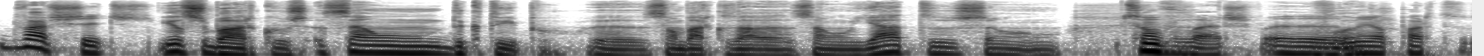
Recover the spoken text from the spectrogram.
de, vários sítios. Esses barcos são de que tipo? Uh, são barcos, ah, são iates? São, são veleiros. Uh. A maior parte,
